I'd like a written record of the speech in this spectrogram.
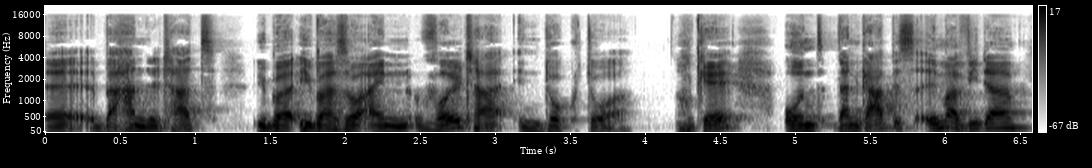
äh, behandelt hat über, über so einen Volta-Induktor. Okay? Und dann gab es immer wieder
